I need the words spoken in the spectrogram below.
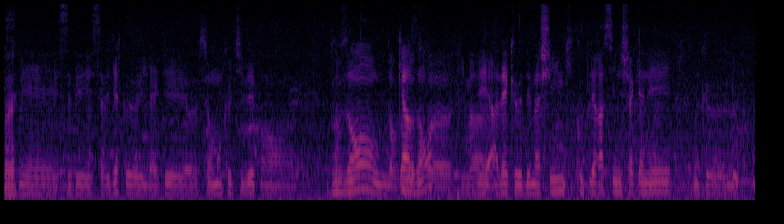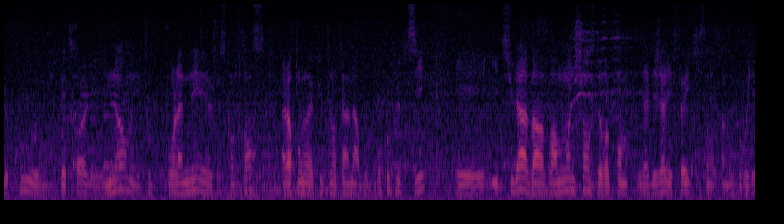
Ouais. Mais c'est des, ça veut dire qu'il a été euh, sûrement cultivé pendant 12 ans ou dans un 15 autre, ans. euh, climat. Et avec euh, des machines qui coupent les racines chaque année. Donc euh, le, le coût en pétrole est énorme et pour, pour l'amener jusqu'en France, alors qu'on aurait pu planter un arbre beaucoup plus petit. Et il- celui-là va avoir moins de chances de reprendre. Il a déjà les feuilles qui sont en train de brûler.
